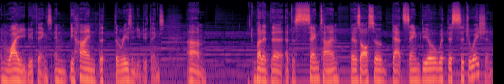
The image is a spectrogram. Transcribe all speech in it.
and why you do things and behind the, the reason you do things. Um, but at the at the same time, there's also that same deal with this situation.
